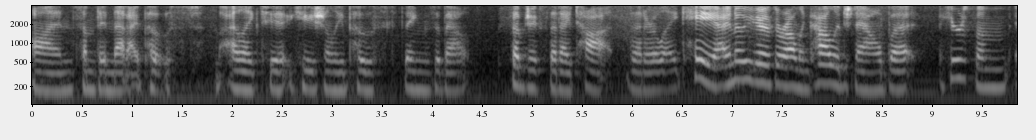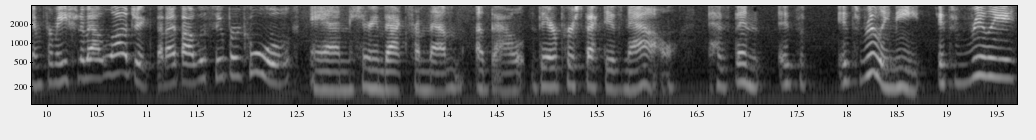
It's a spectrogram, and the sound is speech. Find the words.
on something that I post. I like to occasionally post things about subjects that I taught that are like, hey, I know you guys are all in college now, but here's some information about logic that I thought was super cool. And hearing back from them about their perspective now has been it's it's really neat. It's really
